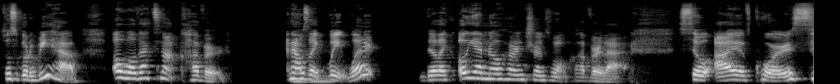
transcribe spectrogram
supposed to go to rehab." Oh, well, that's not covered. And I was like, mm-hmm. "Wait, what?" They're like, "Oh yeah, no, her insurance won't cover that." So I, of course,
